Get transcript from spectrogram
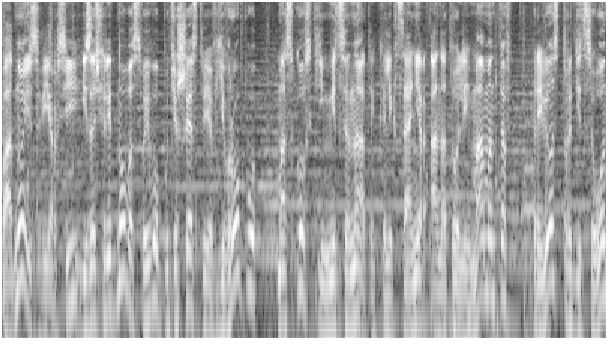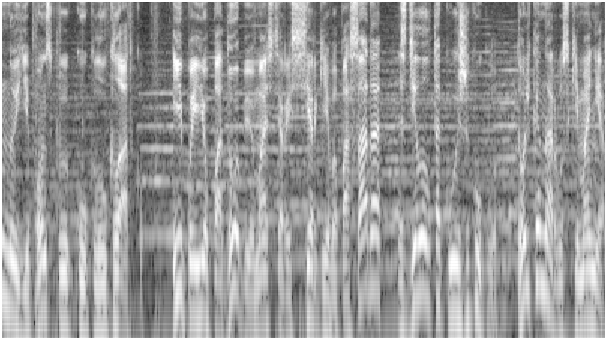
По одной из версий, из очередного своего путешествия в Европу московский меценат и коллекционер Анатолий Мамонтов привез традиционную японскую куклу-укладку. И по ее подобию мастер из Сергиева Посада сделал такую же куклу, только на русский манер.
